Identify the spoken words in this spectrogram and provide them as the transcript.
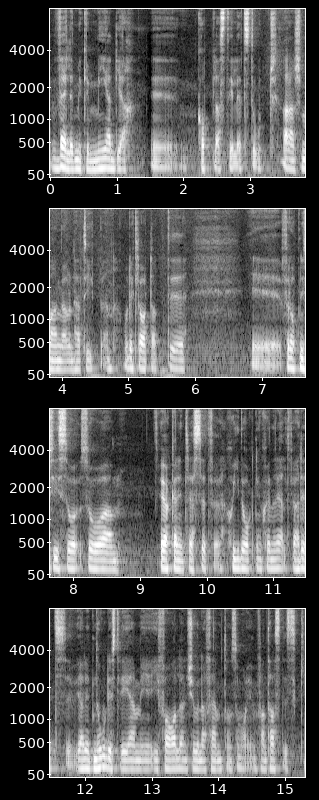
väldigt mycket media eh, kopplas till ett stort arrangemang av den här typen. Och det är klart att förhoppningsvis så, så ökar intresset för skidåkning generellt. Vi hade ett, vi hade ett nordiskt VM i, i Falun 2015 som var en fantastisk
